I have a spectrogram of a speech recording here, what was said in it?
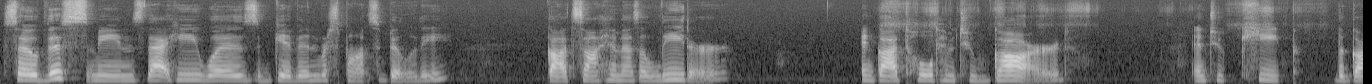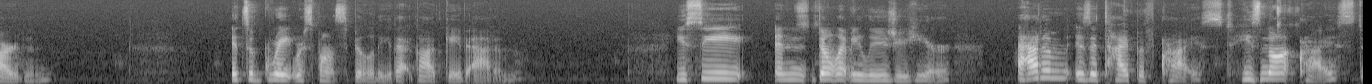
So, this means that he was given responsibility. God saw him as a leader and God told him to guard and to keep the garden. It's a great responsibility that God gave Adam. You see, and don't let me lose you here. Adam is a type of Christ. He's not Christ,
